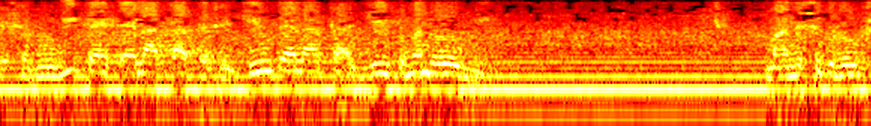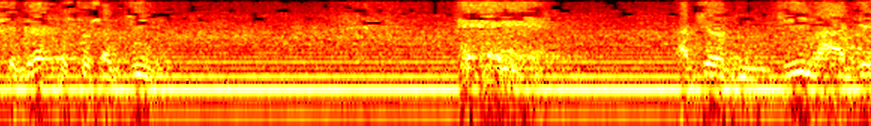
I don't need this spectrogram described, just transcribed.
जैसे रोगी कह कहलाता तैसे जीव कहलाता, जीव मन रोगी मानसिक रोग से ग्रस्त तो सब जीव। अब जो जीव भाव जो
